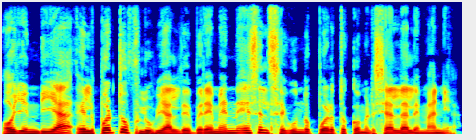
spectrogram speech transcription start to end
Hoy en día, el puerto fluvial de Bremen es el segundo puerto comercial de Alemania.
